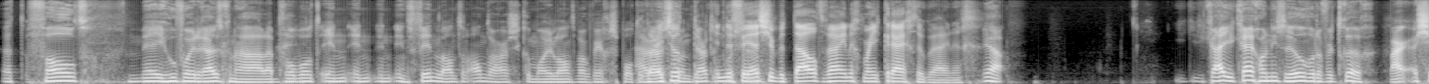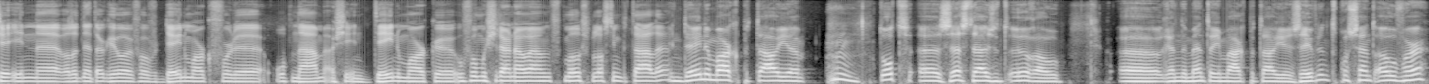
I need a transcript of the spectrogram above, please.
het valt mee hoeveel je eruit kan halen. Bijvoorbeeld in, in, in, in Finland, een ander hartstikke mooi land waar ik weer gespot heb. Ja, gewoon 30 in de VS je betaalt weinig, maar je krijgt ook weinig. Ja. Je krijgt, je krijgt gewoon niet zo heel veel ervoor terug. Maar als je in, uh, we hadden het net ook heel even over Denemarken voor de opname. Als je in Denemarken, hoeveel moest je daar nou aan vermogensbelasting betalen? In Denemarken betaal je tot uh, 6000 euro uh, rendement dat je maakt, betaal je 27% over.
